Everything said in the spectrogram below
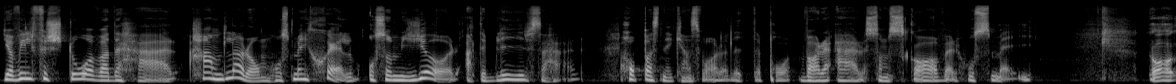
Jag vill förstå vad det här handlar om hos mig själv och som gör att det blir så här. Hoppas ni kan svara lite på vad det är som skaver hos mig. Ja,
